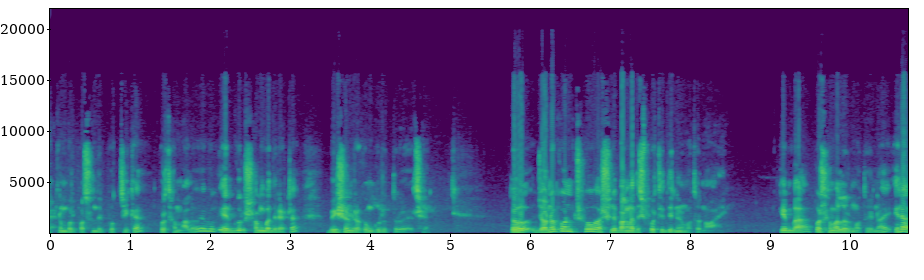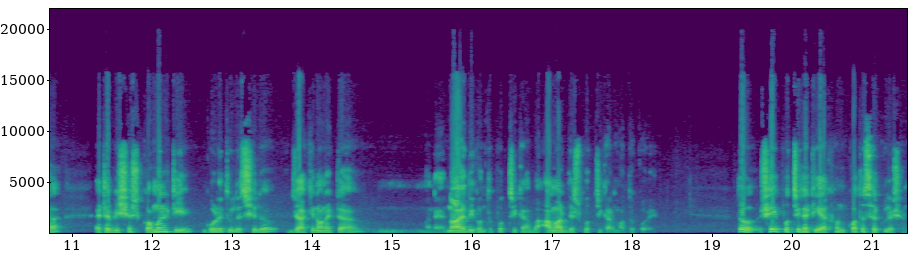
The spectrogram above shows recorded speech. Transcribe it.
এক নম্বর পছন্দের পত্রিকা প্রথম আলো, এবং এর সংবাদের একটা ভীষণ রকম গুরুত্ব রয়েছে। তো জনকণ্ঠ আসলে বাংলাদেশ প্রতিদিনের মতো নয়, কিংবা প্রথম আলোর মতোই নয়। এরা একটা বিশেষ কমিউনিটি গড়ে তুলেছিল, যা কিনা অনেকটা মানে নয়া দিগন্ত পত্রিকা বা আমার দেশ পত্রিকার মতো করে। তো সেই পত্রিকাটি এখন কত সার্কুলেশন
